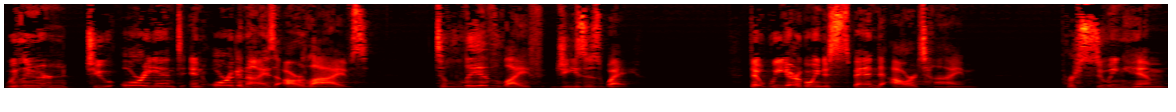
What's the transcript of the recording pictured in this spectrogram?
we learn to orient and organize our lives to live life Jesus' way. That we are going to spend our time pursuing Him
